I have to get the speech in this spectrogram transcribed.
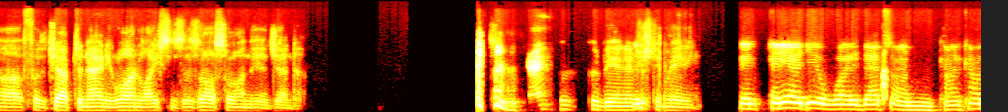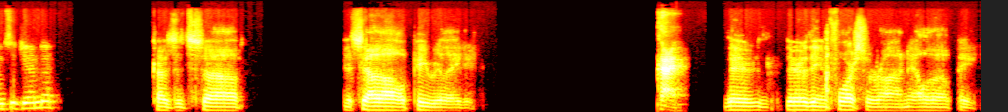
uh, for the chapter ninety-one license is also on the agenda. Okay. Could- Could be an interesting meeting, And any idea why that's on Concom's agenda? because it's, uh, it's LLP related. okay, They're, they're the enforcer on LLP.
